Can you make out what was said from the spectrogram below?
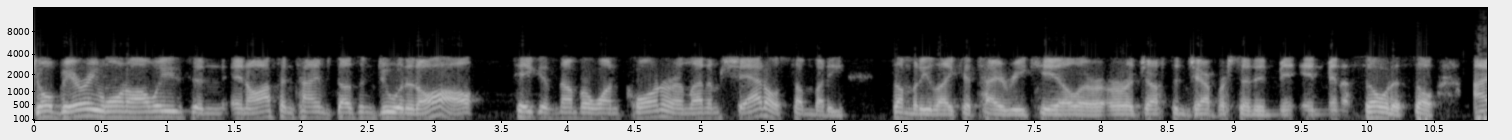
Joe Barry won't always and and oftentimes doesn't do it at all take his number one corner and let him shadow somebody somebody like a Tyreek Hill or, or a Justin Jefferson in, in Minnesota. So I,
